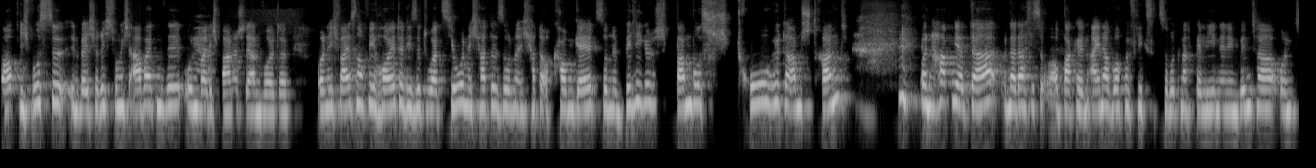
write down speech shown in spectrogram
überhaupt nicht wusste, in welche Richtung ich arbeiten will und ja. weil ich Spanisch lernen wollte. Und ich weiß noch wie heute die Situation, ich hatte so eine, ich hatte auch kaum Geld, so eine billige Bambusstrohhütte am Strand und habe mir da, und da dachte ich so, oh Backe, in einer Woche fliegst du zurück nach Berlin in den Winter und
